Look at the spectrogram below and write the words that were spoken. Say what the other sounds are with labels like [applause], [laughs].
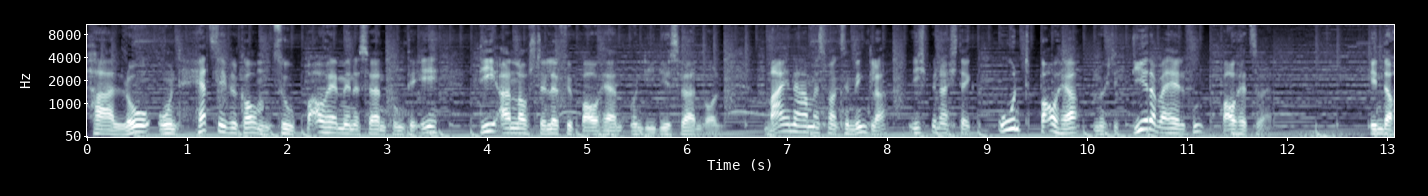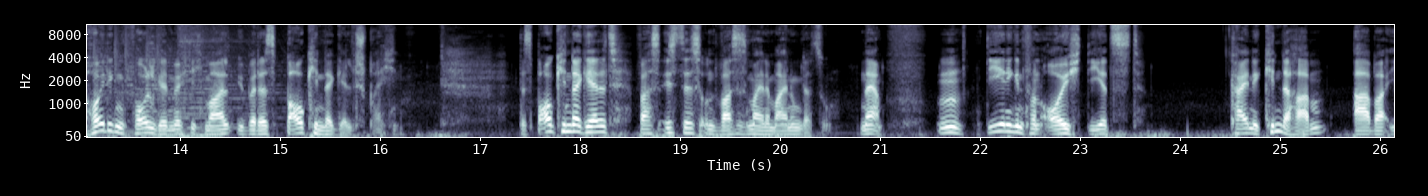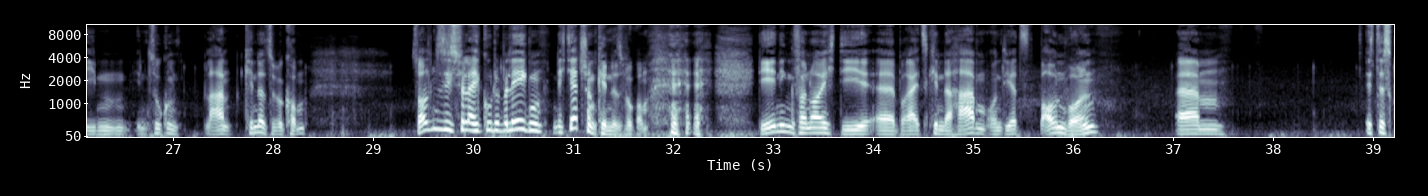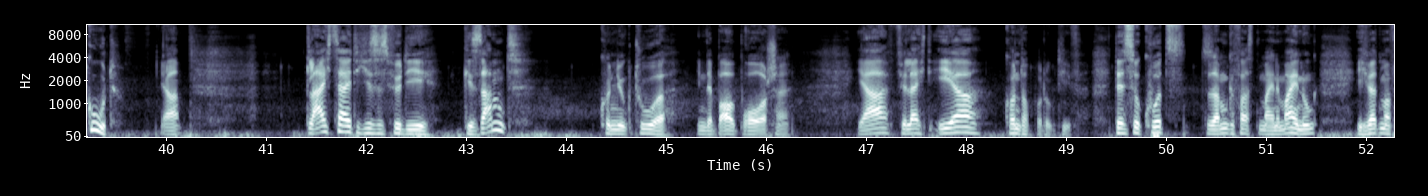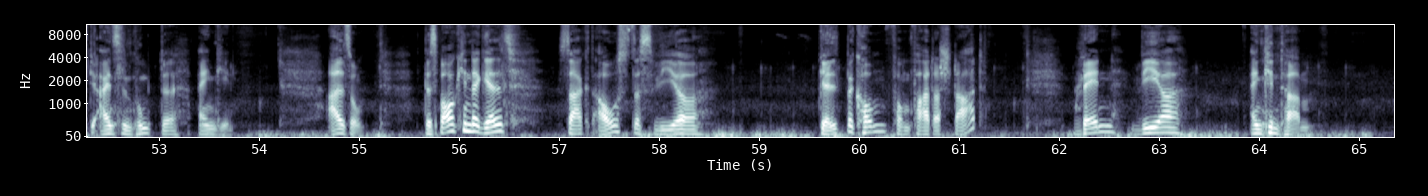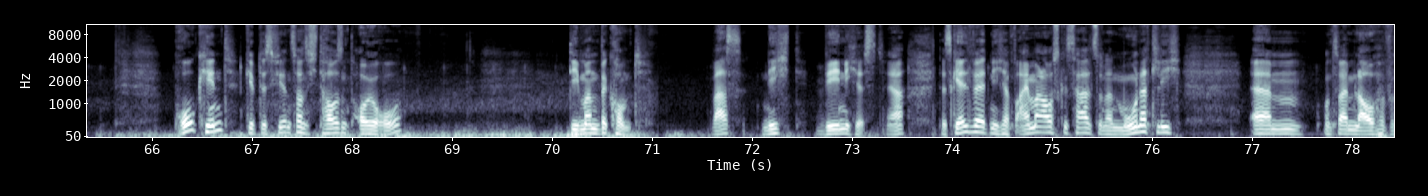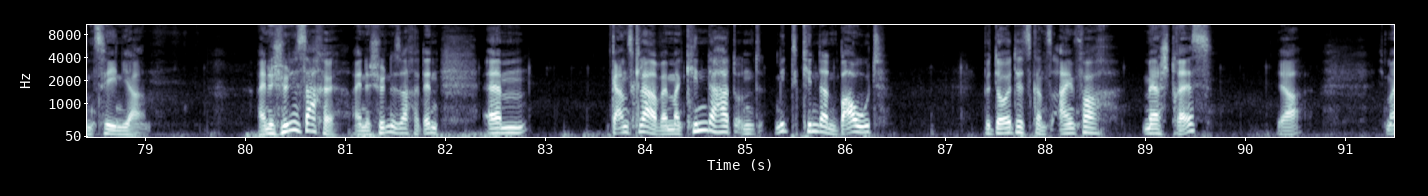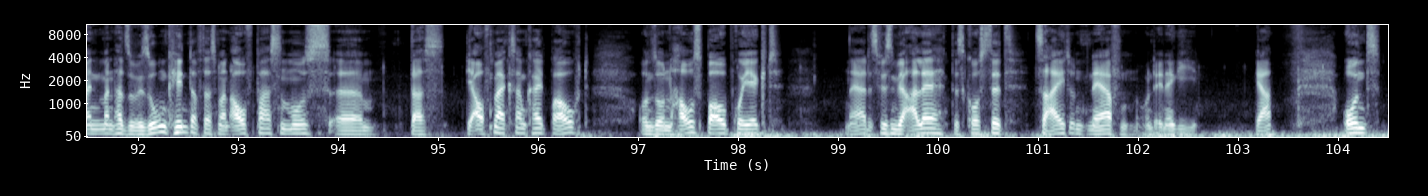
Hallo und herzlich willkommen zu bauherr-werden.de, die Anlaufstelle für Bauherren und die, die es werden wollen. Mein Name ist Maxim Winkler, ich bin Architekt und Bauherr möchte dir dabei helfen, Bauherr zu werden. In der heutigen Folge möchte ich mal über das Baukindergeld sprechen. Das Baukindergeld, was ist es und was ist meine Meinung dazu? Naja, hm, diejenigen von euch, die jetzt keine Kinder haben, aber eben in Zukunft planen, Kinder zu bekommen, sollten Sie sich vielleicht gut überlegen, nicht jetzt schon Kinder zu bekommen. [laughs] Diejenigen von euch, die äh, bereits Kinder haben und jetzt bauen wollen, ähm, ist das gut. Ja. Gleichzeitig ist es für die Gesamtkonjunktur in der Baubranche ja vielleicht eher kontraproduktiv. Das ist so kurz zusammengefasst meine Meinung. Ich werde mal auf die einzelnen Punkte eingehen. Also, das Baukindergeld sagt aus, dass wir Geld bekommen vom Vaterstaat, wenn wir ein Kind haben. Pro Kind gibt es 24.000 Euro, die man bekommt, was nicht wenig ist. Ja? Das Geld wird nicht auf einmal ausgezahlt, sondern monatlich ähm, und zwar im Laufe von zehn Jahren. Eine schöne Sache, eine schöne Sache, denn ähm, ganz klar, wenn man Kinder hat und mit Kindern baut, bedeutet es ganz einfach, mehr Stress. Ja, ich meine, man hat sowieso ein Kind, auf das man aufpassen muss, ähm, das die Aufmerksamkeit braucht. Und so ein Hausbauprojekt, naja, das wissen wir alle, das kostet Zeit und Nerven und Energie. Ja, und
